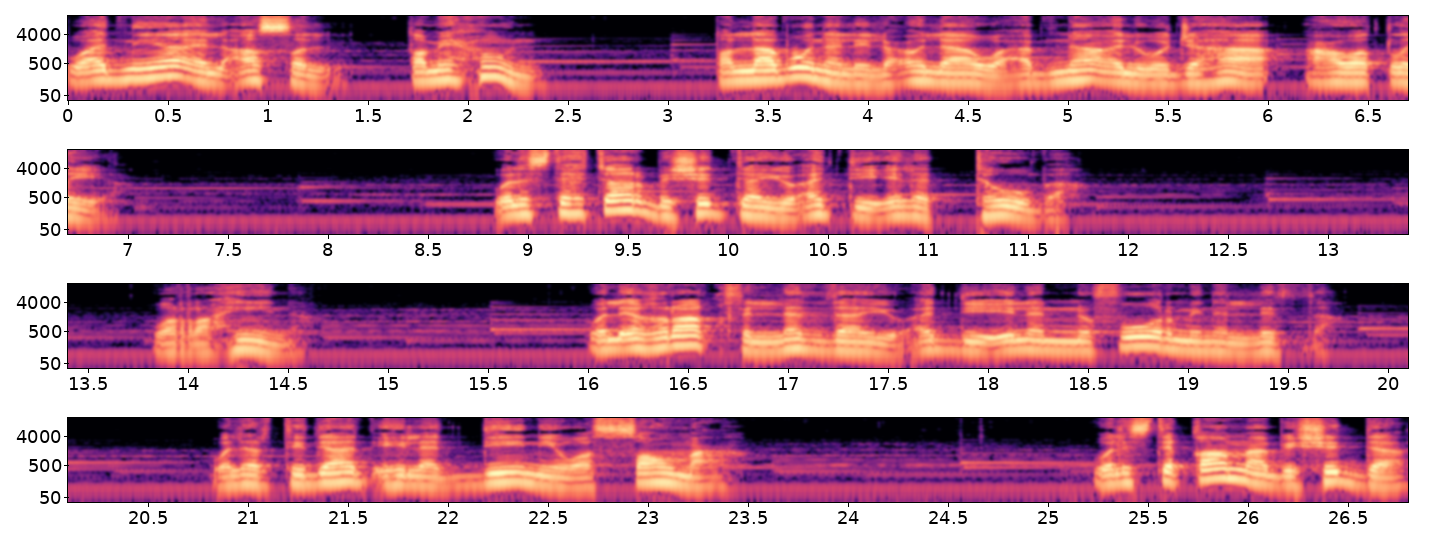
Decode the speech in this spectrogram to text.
وأدنياء الأصل طميحون. طلابون للعلا وأبناء الوجهاء عوطلية. والاستهتار بشدة يؤدي إلى التوبة والرهينة. والإغراق في اللذة يؤدي إلى النفور من اللذة والارتداد إلى الدين والصومعة والاستقامة بشدة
